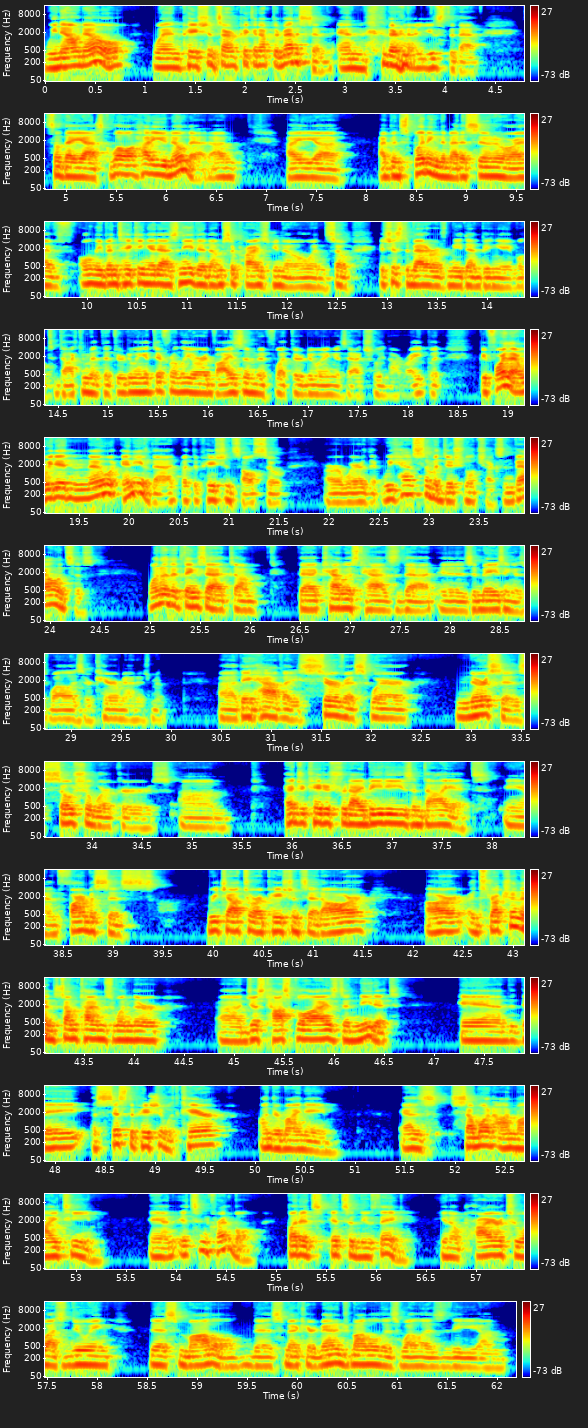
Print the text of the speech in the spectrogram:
we now know when patients aren't picking up their medicine and they're not used to that. So they ask, well, how do you know that? I'm, I, uh, I've been splitting the medicine or I've only been taking it as needed. I'm surprised you know. And so it's just a matter of me then being able to document that they're doing it differently or advise them if what they're doing is actually not right. But before that, we didn't know any of that. But the patients also are aware that we have some additional checks and balances. One of the things that um, that Catalyst has that is amazing as well as their care management. Uh, they have a service where nurses, social workers, um, educators for diabetes and diet, and pharmacists reach out to our patients at our our instruction, and sometimes when they're uh, just hospitalized and need it, and they assist the patient with care under my name as someone on my team, and it's incredible. But it's it's a new thing, you know. Prior to us doing this model, this Medicare Advantage model, as well as the um,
